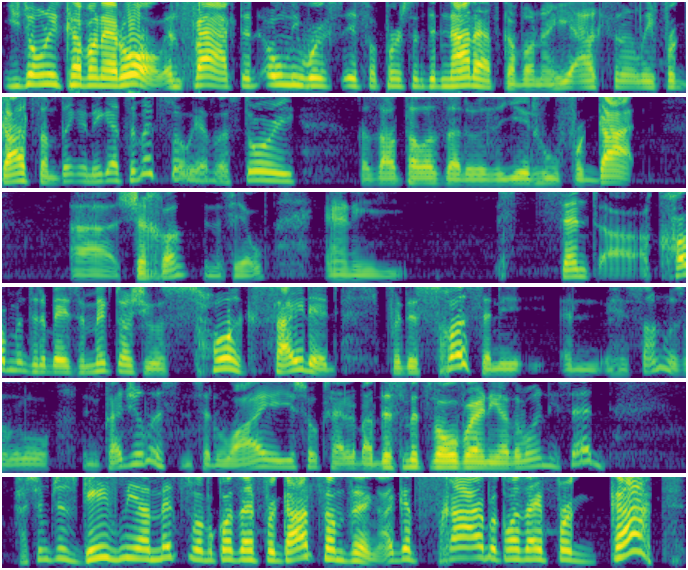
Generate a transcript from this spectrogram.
you don't need kavanah at all. In fact, it only works if a person did not have kavanah. He accidentally forgot something and he gets a mitzvah. We have a story. Chazal tell us that it was a yid who forgot uh, in the field and he sent a korban to the Beis HaMikdash. He was so excited for this chus, and he and his son was a little incredulous and said, "Why are you so excited about this mitzvah over any other one?" He said, "Hashem just gave me a mitzvah because I forgot something. I get schar because I forgot."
